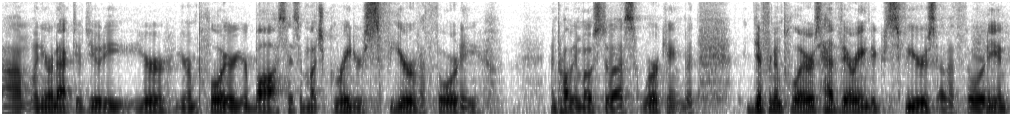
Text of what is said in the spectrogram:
um, when you're on active duty, your, your employer, your boss, has a much greater sphere of authority than probably most of us working. But different employers have varying spheres of authority. And,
